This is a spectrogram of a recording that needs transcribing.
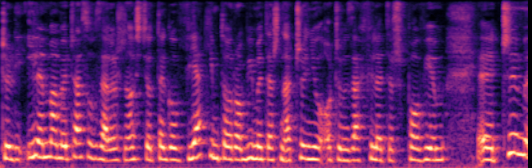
czyli ile mamy czasu w zależności od tego, w jakim to robimy też naczyniu, o czym za chwilę też powiem. E, Czym,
